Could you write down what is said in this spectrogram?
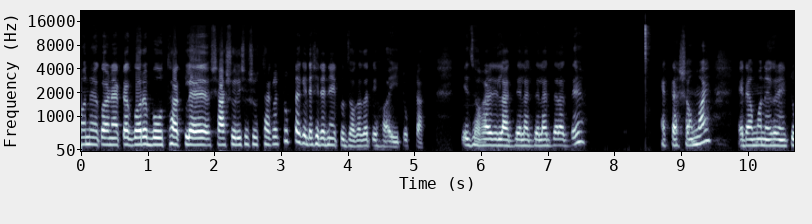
মনে করেন একটা ঘরে বউ থাকলে, শাশুড়ি, শ্বশুর থাকলে টুকটাক এটা সেটা নিয়ে একটু ঝগাঝাটি হয়, টুকটাক। এই ঝগাঝাটি লাগতে লাগতে লাগতে লাগতে একটা সময় এটা মনে করেন একটু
